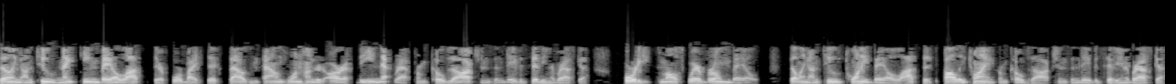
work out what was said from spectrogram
selling on two 19 bale lots. They're 4 by 6, 1,000 pounds, 100 RFD net wrap from Kobza Auctions in David City, Nebraska. 40 small square brome bales, selling on two 20 bale lots. It's poly twine from Kobza Auctions in David City, Nebraska.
